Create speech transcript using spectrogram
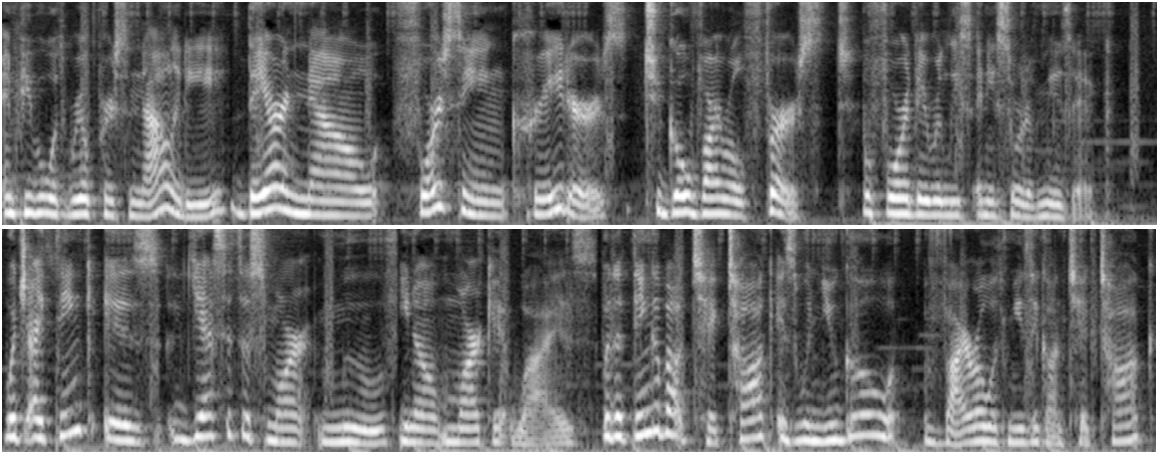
and people with real personality, they are now forcing creators to go viral first before they release any sort of music which I think is, yes, it's a smart move, you know, market wise. But the thing about TikTok is when you go viral with music on TikTok,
